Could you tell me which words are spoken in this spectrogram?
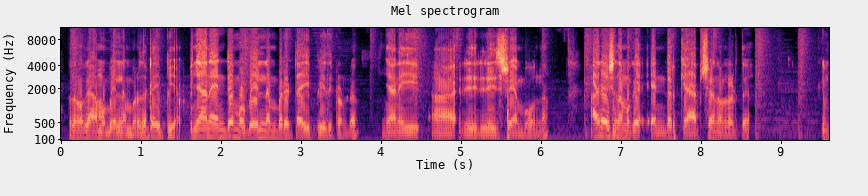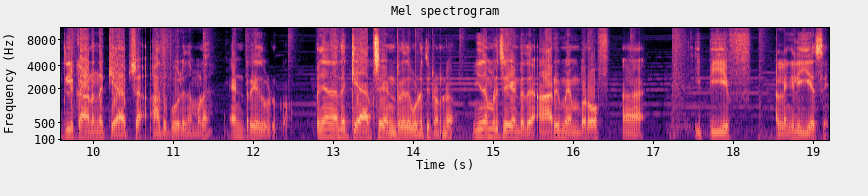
അപ്പോൾ നമുക്ക് ആ മൊബൈൽ നമ്പർ ഒന്ന് ടൈപ്പ് ചെയ്യാം. ഞാൻ എന്റെ മൊബൈൽ നമ്പർ ടൈപ്പ് ചെയ്തിട്ടുണ്ട്. ഞാൻ ഈ രജിസ്റ്റർ ചെയ്യാൻ പോകുന്ന. അതിനുശേഷം നമുക്ക് എന്റർ ക്യാപ്ച എന്നുള്ളിടത്ത് ഇതിൽ കാണുന്ന ക്യാപ്ച അതുപോലെ നമ്മൾ എന്റർ ചെയ്ത് കൊടുക്കുക. അപ്പോൾ ഞാനത് ക്യാപ്ച എന്റർ ചെയ്ത് കൊടുത്തിട്ടുണ്ട്. ഇനി നമ്മൾ ചെയ്യേണ്ടത് are you member of E P F അല്ലെങ്കിൽ ഇ എസ് എ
